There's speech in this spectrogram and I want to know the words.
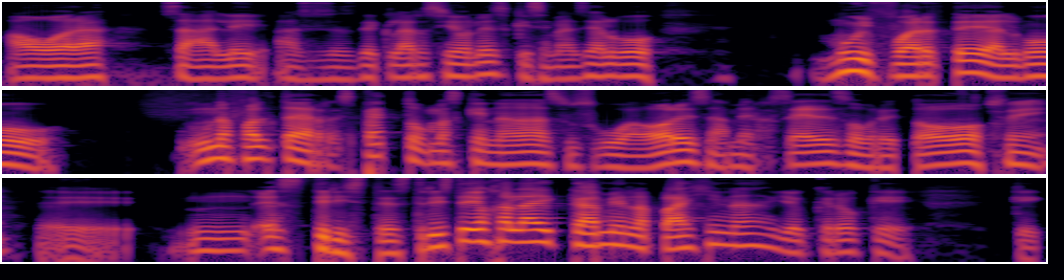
ahora sale, hace esas declaraciones que se me hace algo muy fuerte, algo, una falta de respeto más que nada a sus jugadores, a Mercedes sobre todo. Sí. Eh, mm, es triste, es triste y ojalá y cambien la página. Yo creo que, que,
